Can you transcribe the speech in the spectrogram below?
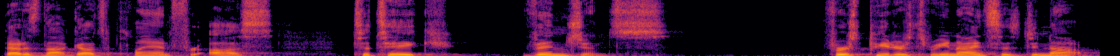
that is not God's plan for us to take vengeance. 1 Peter 3 9 says, Do not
